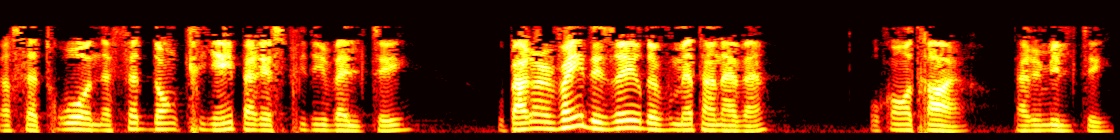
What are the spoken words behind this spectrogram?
Verset 3, ne faites donc rien par esprit de rivalité ou par un vain désir de vous mettre en avant. Au contraire, par humilité,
